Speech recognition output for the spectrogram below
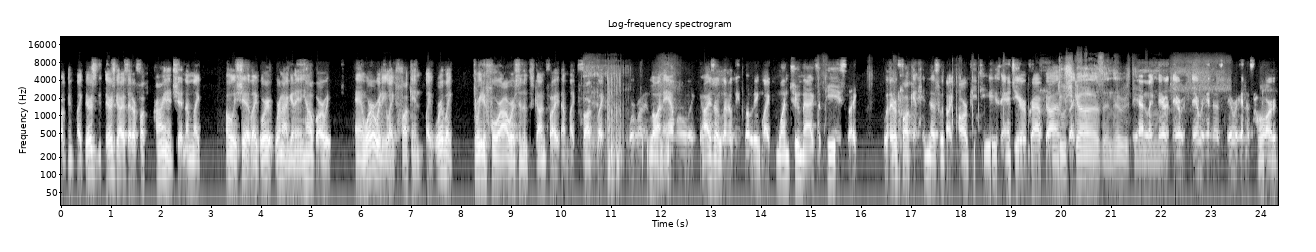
fucking like there's there's guys that are fucking crying and shit. And I'm like, holy shit, like we're we're not getting any help, are we? And we're already like fucking like we're like three to four hours into this gunfight. I'm like, fuck, Yeah. like we're running low on ammo. Like guys are literally loading like one, two mags apiece. Like well, they're fucking hitting us with like RPTs, anti-aircraft guns. like, Dushkas and everything. yeah, like they were they were they were hitting us they were hitting us hard.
